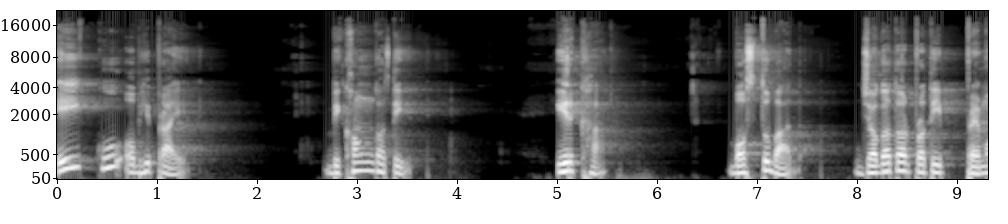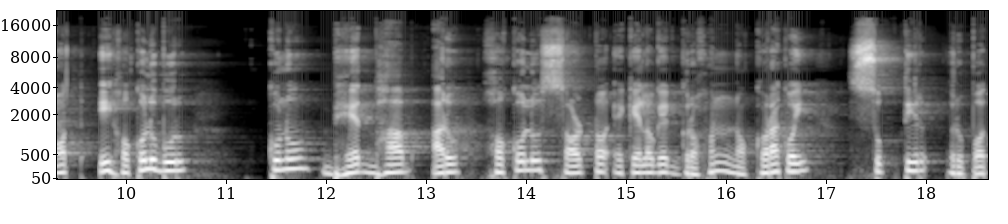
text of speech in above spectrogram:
এই কু অভিপ্ৰায় বিসংগতি ঈৰ্ষা বস্তুবাদ জগতৰ প্ৰতি প্ৰেমত এই সকলোবোৰ কোনো ভেদভাৱ আৰু সকলো চৰ্ত একেলগে গ্ৰহণ নকৰাকৈ চুক্তিৰ ৰূপত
